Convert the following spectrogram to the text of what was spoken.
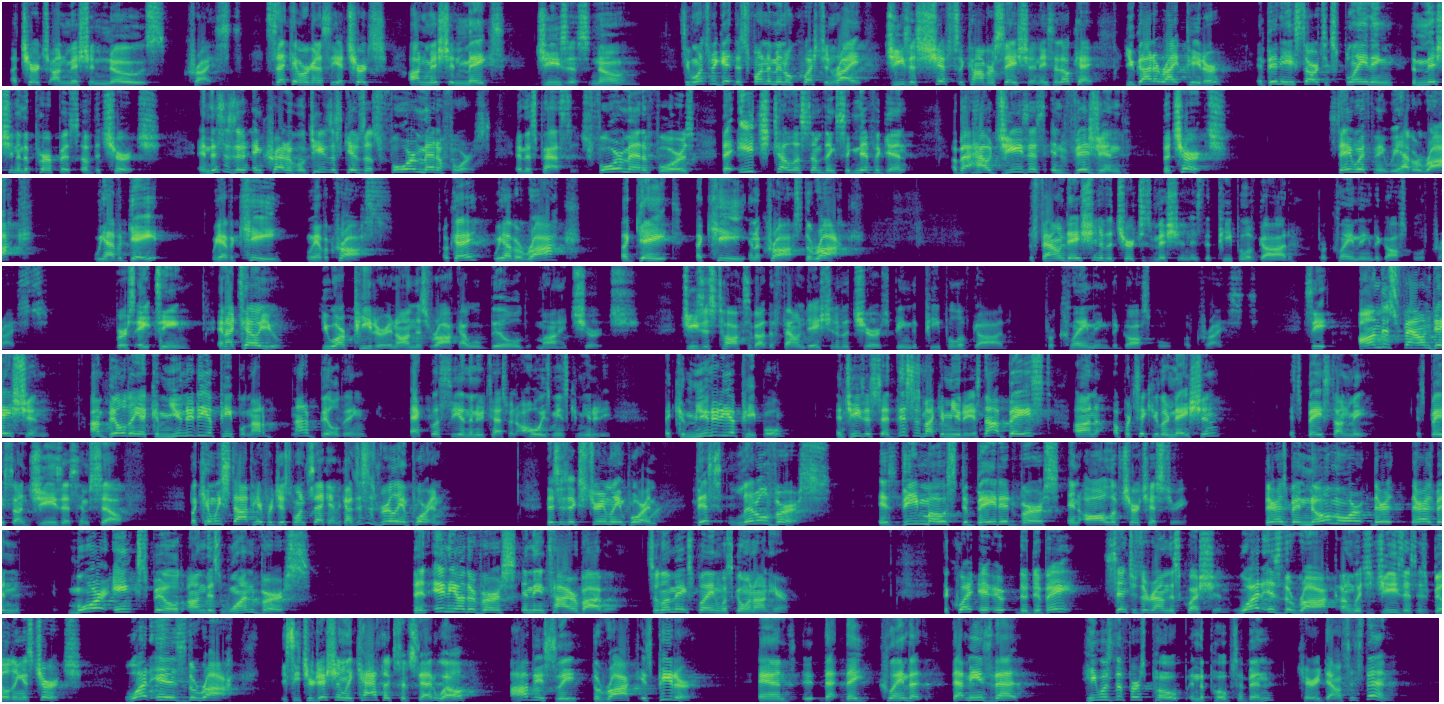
A church on mission knows Christ. Second, we're going to see a church on mission makes Jesus known. See, once we get this fundamental question right, Jesus shifts the conversation. He says, Okay, you got it right, Peter. And then he starts explaining the mission and the purpose of the church. And this is incredible. Jesus gives us four metaphors in this passage, four metaphors that each tell us something significant about how Jesus envisioned the church. Stay with me. We have a rock, we have a gate, we have a key, we have a cross. Okay? We have a rock, a gate, a key, and a cross. The rock. The foundation of the church's mission is the people of God proclaiming the gospel of Christ. Verse 18, and I tell you, you are Peter, and on this rock I will build my church. Jesus talks about the foundation of the church being the people of God proclaiming the gospel of Christ. See, on this foundation, I'm building a community of people, not a, not a building. Ecclesia in the New Testament always means community. A community of people, and Jesus said, This is my community. It's not based on a particular nation, it's based on me. It's based on Jesus himself. But can we stop here for just one second? Because this is really important. This is extremely important. This little verse is the most debated verse in all of church history. There has been no more, there, there has been more ink spilled on this one verse than any other verse in the entire Bible. So let me explain what's going on here. The, que- it, the debate centers around this question What is the rock on which Jesus is building his church? What is the rock? You see, traditionally, Catholics have said, well, obviously, the rock is Peter. And it, that they claim that that means that he was the first pope, and the popes have been carried down since then.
